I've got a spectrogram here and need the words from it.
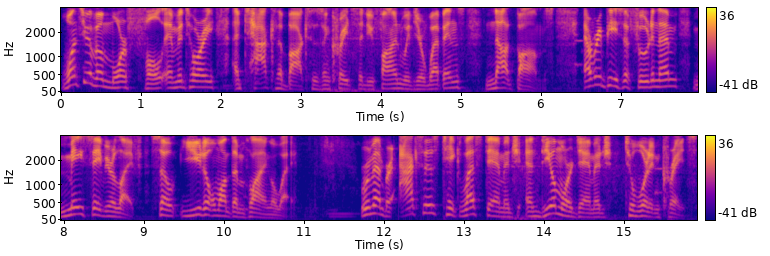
Once you have a more full inventory, attack the boxes and crates that you find with your weapons, not bombs. Every piece of food in them may save your life, so you don't want them flying away. Remember, axes take less damage and deal more damage to wooden crates,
